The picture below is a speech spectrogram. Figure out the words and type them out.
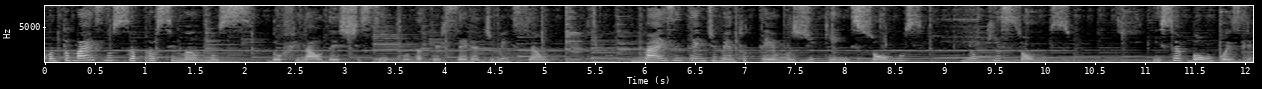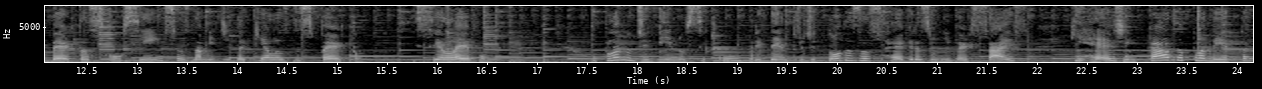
quanto mais nos aproximamos do final deste ciclo da terceira dimensão, mais entendimento temos de quem somos e o que somos. Isso é bom, pois liberta as consciências na medida que elas despertam e se elevam. O plano divino se cumpre dentro de todas as regras universais que regem cada planeta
